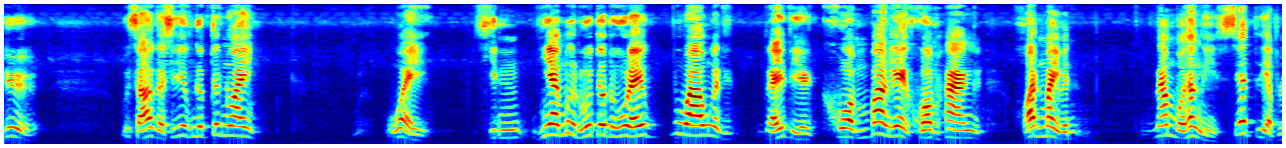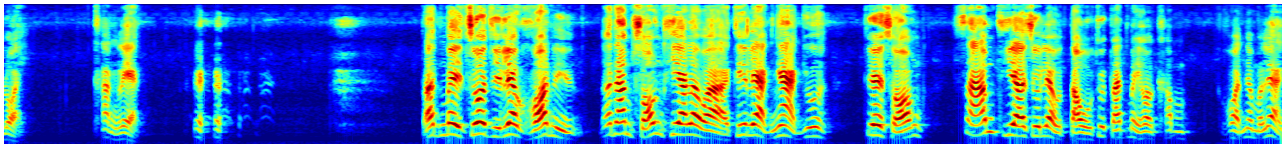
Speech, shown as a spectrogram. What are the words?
เด้อผู้สาวก็สิเงึบจักหน่อยโอ้ย กินเฮียมือรู้ตัวรู้ไหนผู้บ่าวมันก็ไหนตีความบ้างเรียกความห่างควันไม่เป็นน้ำบ่ทั้งนี้เสร็จเรียบร้อยข้างแรกตัดไม่ซัวที่แล้วขอนนี่แล้วน้ำสองเทียแล้วว่าที่แรกยากอยู่ เทียสองสามเทียสุดแล้วเต่าชุตัดไม่หอดคำขอนยังมาแรง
